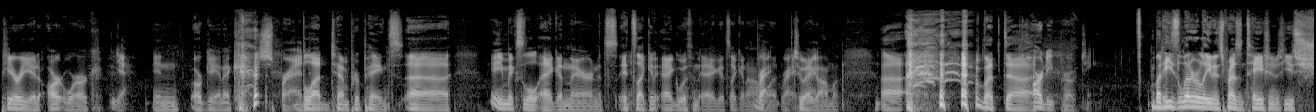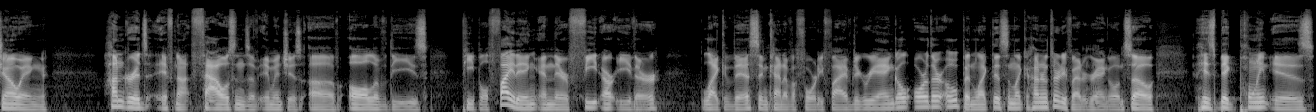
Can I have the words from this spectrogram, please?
period artwork, Yeah. in organic Spread. blood temper paints. Uh, yeah, you mix a little egg in there, and it's it's like an egg with an egg. It's like an omelet, right, two egg omelet. Uh, but uh, hearty protein but he's literally in his presentations he's showing hundreds if not thousands of images of all of these people fighting and their feet are either like this in kind of a 45 degree angle or they're open like this in like a 135 degree angle and so his big point is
